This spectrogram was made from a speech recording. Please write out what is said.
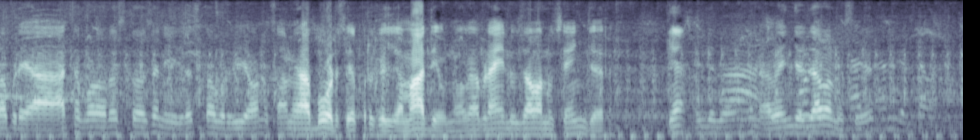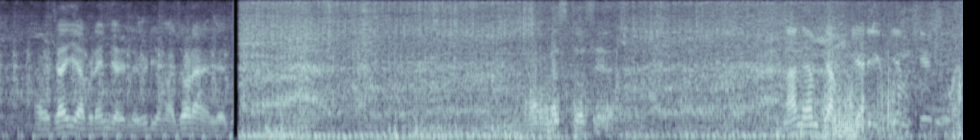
આપણે આ હાથવાળો રસ્તો છે ને એ રસ્તા પર વી આવવાનું. સામે આ બોર્ડ છે પ્રકૃતિયા મહાદેવનો. હવે આપણે અહીંલું જવાનું છે એન્જર. ક્યાં? એન્જર જવાનું છે ને? હવે એન્જર જવાનું છે. હવે જઈએ આપણે એન્જર એટલે વિડીયોમાં જોડાને જઈએ રસ્તો છે. નાને એમ કે આમ કેડી કેમ કેડી હોય?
